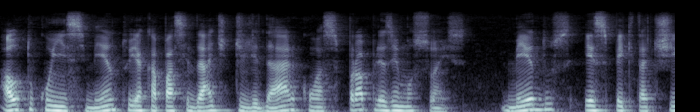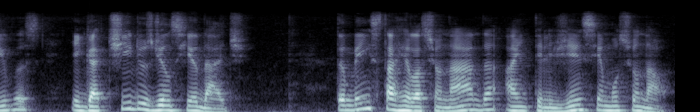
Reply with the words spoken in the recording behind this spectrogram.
Autoconhecimento e a capacidade de lidar com as próprias emoções medos, expectativas e gatilhos de ansiedade. Também está relacionada à inteligência emocional.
